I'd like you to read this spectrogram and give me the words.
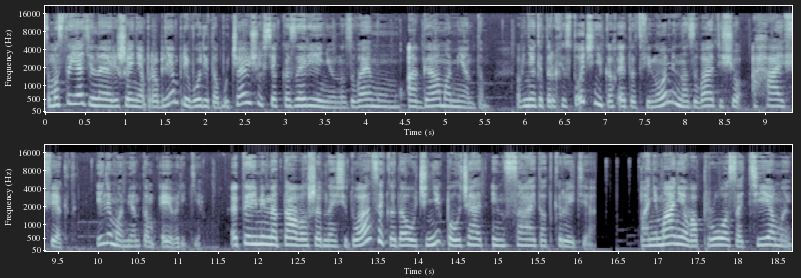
Самостоятельное решение проблем приводит обучающихся к озарению, называемому ага-моментом. В некоторых источниках этот феномен называют еще ага-эффект – или моментом эврики. Это именно та волшебная ситуация, когда ученик получает инсайт открытия, понимание вопроса, темы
